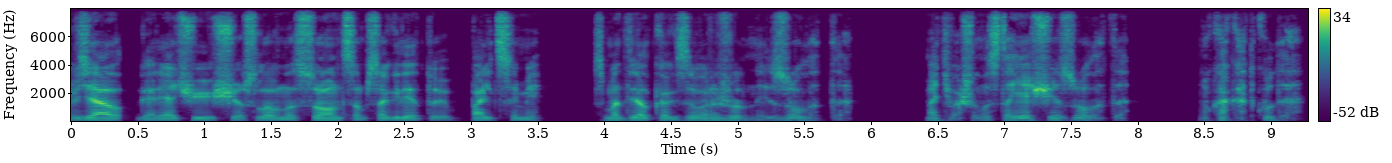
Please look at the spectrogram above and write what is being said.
Взял горячую еще, словно солнцем согретую, пальцами, смотрел, как завороженный. Золото. Мать ваша, настоящее золото. Ну как, откуда?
